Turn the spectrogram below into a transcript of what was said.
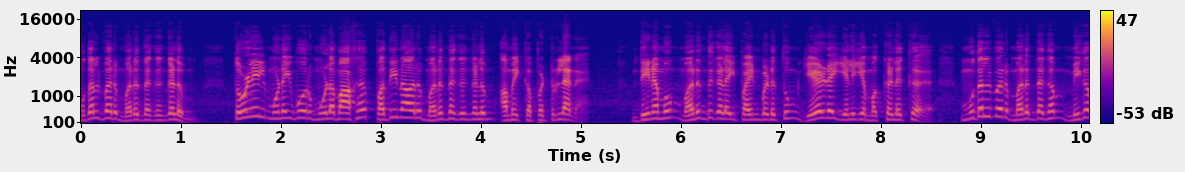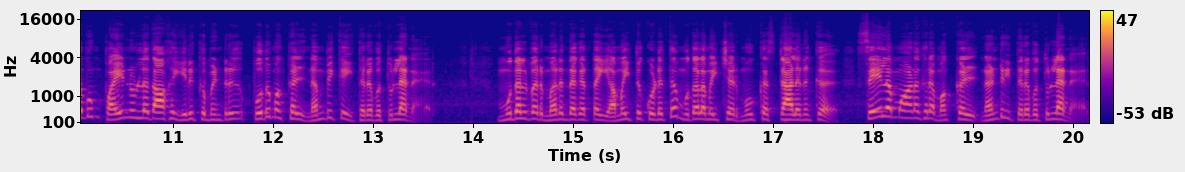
முதல்வர் மருந்தகங்களும் தொழில் முனைவோர் மூலமாக பதினாறு மருந்தகங்களும் அமைக்கப்பட்டுள்ளன. தினமும் மருந்துகளை பயன்படுத்தும் ஏழை எளிய மக்களுக்கு முதல்வர் மருந்தகம் மிகவும் பயனுள்ளதாக இருக்கும் என்று பொதுமக்கள் நம்பிக்கை தெரிவித்துள்ளனர். முதல்வர் மருந்தகத்தை அமைத்துக் கொடுத்த முதலமைச்சர் மு க ஸ்டாலினுக்கு சேலம் மாநகர மக்கள் நன்றி தெரிவித்துள்ளனர்.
